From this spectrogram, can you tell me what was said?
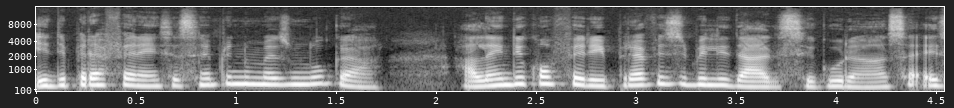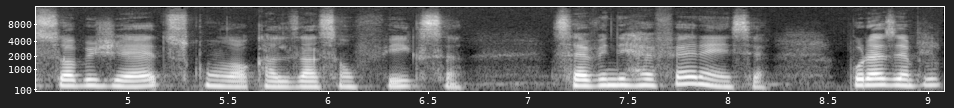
e de preferência sempre no mesmo lugar. Além de conferir previsibilidade e segurança, esses objetos com localização fixa servem de referência, por exemplo,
